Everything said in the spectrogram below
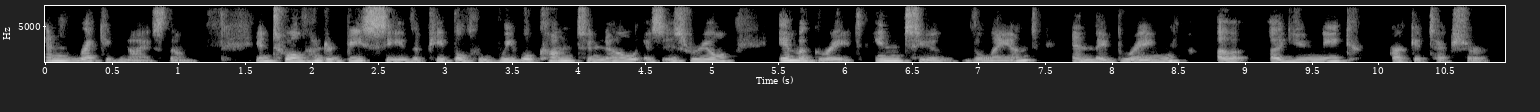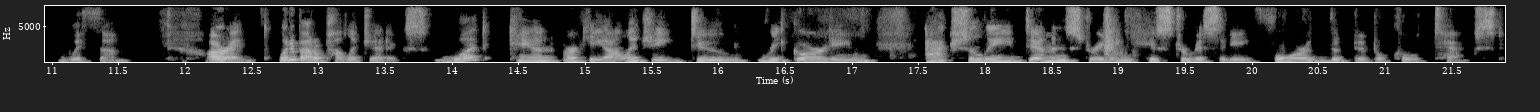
and recognize them. In 1200 BC, the people who we will come to know as Israel immigrate into the land, and they bring a, a unique architecture with them. All right, what about apologetics? What can archaeology do regarding actually demonstrating historicity for the biblical text?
